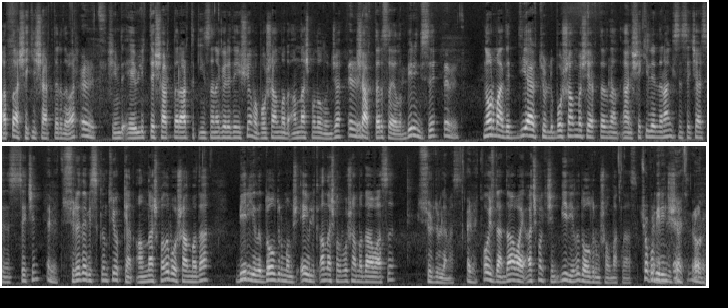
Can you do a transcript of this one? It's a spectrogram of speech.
Hatta şekil şartları da var. evet, Şimdi evlilikte şartlar artık insana göre değişiyor ama boşanmalı, anlaşmalı olunca Evet. şartları sayalım. Birincisi evet, normalde diğer türlü boşanma şartlarından yani şekillerinden hangisini seçerseniz seçin evet, sürede bir sıkıntı yokken anlaşmalı boşanmada bir yılı doldurmamış evlilik anlaşmalı boşanma davası sürdürülemez. evet. O yüzden davayı açmak için bir yılı doldurmuş olmak lazım. Çok Bu önemli. birinci şart. Evet, doğru.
